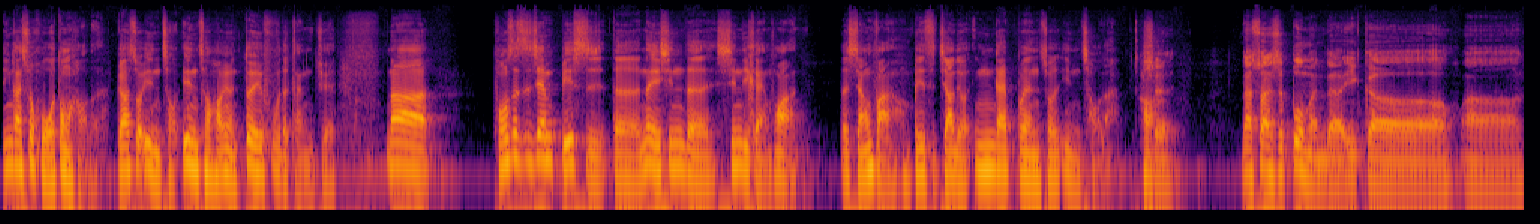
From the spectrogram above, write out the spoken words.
应该说活动好了，不要说应酬，应酬好像有对付的感觉。那同事之间彼此的内心的心理感化的想法，彼此交流，应该不能说应酬了。是，那算是部门的一个呃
